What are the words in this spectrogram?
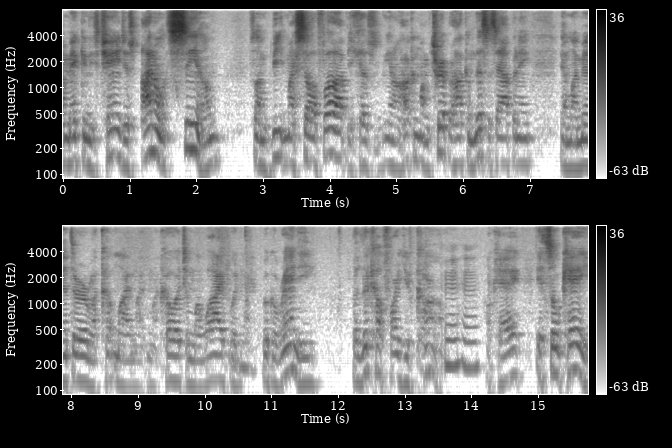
I'm making these changes. I don't see them, so I'm beating myself up because you know how come I'm tripping? How come this is happening? And my mentor, my co- my, my, my coach, and my wife would mm-hmm. would go, Randy, but look how far you've come. Mm-hmm. Okay, it's okay.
